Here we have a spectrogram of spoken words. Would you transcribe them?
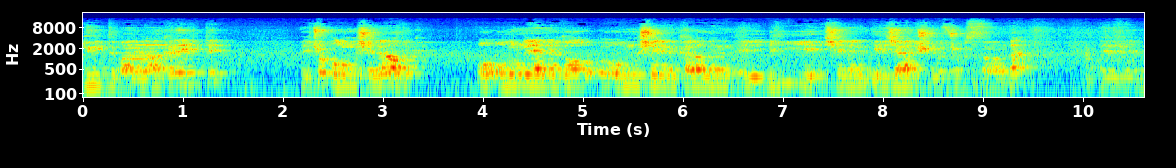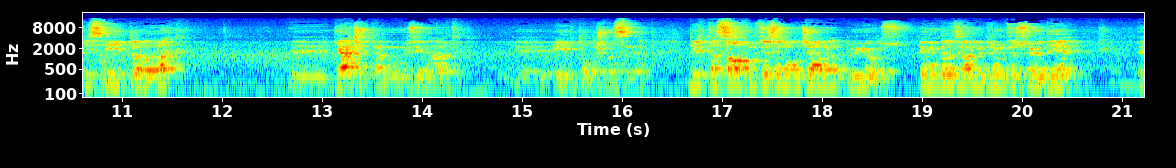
dün itibariyle Ankara'ya gitti. E, çok olumlu şeyler aldık. O olumlu yerlerde o, o olumlu şeylerin, kararların, e, bil- şeylerin geleceğini düşünüyoruz çok kısa zamanda. E, biz Eyüpler olarak e, gerçekten bu müzenin artık e, Eyüp'te oluşmasını, bir tasavvuf müzesinin olacağını duyuyoruz. Demin biraz evvel müdürümüzün söylediği e,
